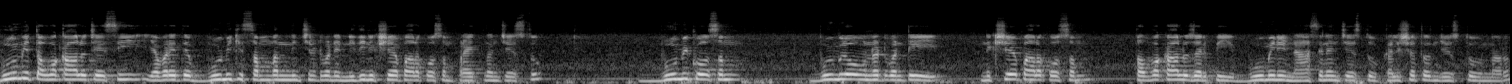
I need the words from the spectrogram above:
భూమి తవ్వకాలు చేసి ఎవరైతే భూమికి సంబంధించినటువంటి నిధి నిక్షేపాల కోసం ప్రయత్నం చేస్తూ భూమి కోసం భూమిలో ఉన్నటువంటి నిక్షేపాల కోసం తవ్వకాలు జరిపి భూమిని నాశనం చేస్తూ కలుషితం చేస్తూ ఉన్నారు.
